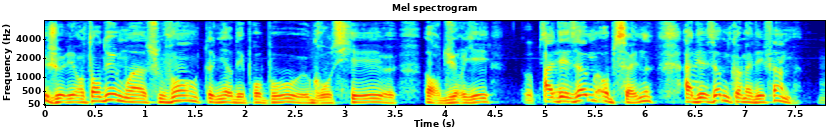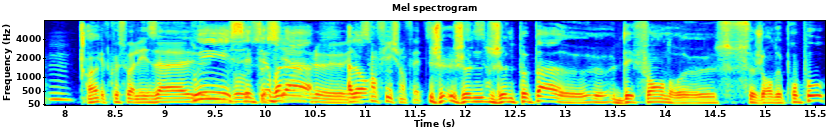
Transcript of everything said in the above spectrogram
je l'ai entendu, moi, souvent tenir des propos euh, grossiers, euh, orduriers, Obscène. à des hommes obscènes, à des hommes comme à des femmes. Quels que soient les âges, Oui, le social, voilà. euh, Alors, ils s'en fichent en fait. Je, je ne- je ne peux pas euh, défendre euh, ce genre de propos,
